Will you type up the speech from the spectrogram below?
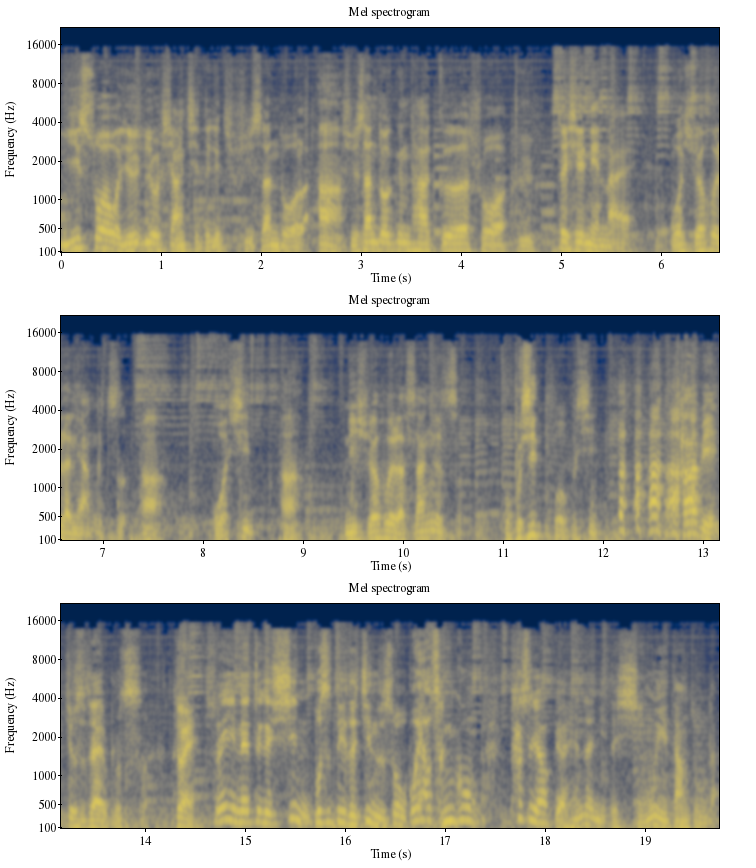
一说我就又想起这个许三多了啊！许三多跟他哥说：“嗯，这些年来我学会了两个字啊，我信啊。你学会了三个字，我不信，我不信。差别就是在如此。对，所以呢，这个信不是对着镜子说我要成功，它是要表现在你的行为当中的，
